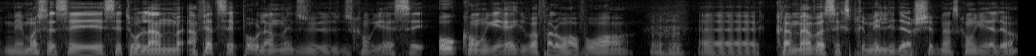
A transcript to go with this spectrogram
mais moi, c'est au lendemain. En fait, c'est pas au lendemain du, du congrès, c'est au congrès qu'il va falloir voir Mhm. Euh, comment va s'exprimer le leadership dans ce congrès-là?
